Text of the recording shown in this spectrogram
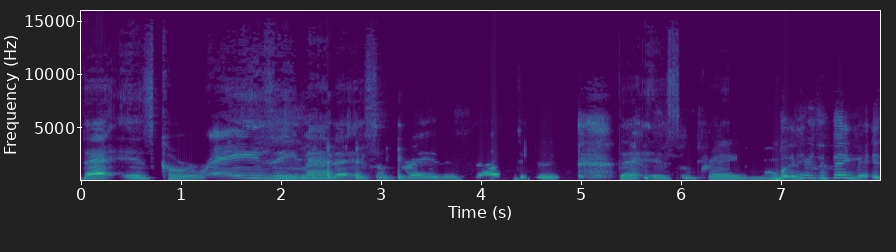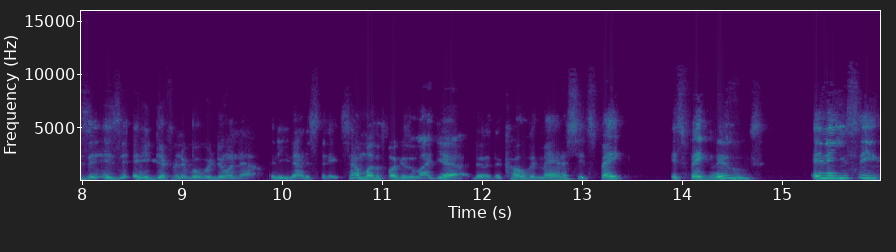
that is crazy, man. That is some crazy stuff, dude. That is some crazy. But here's the thing, man. Is it is it any different than what we're doing now in the United States? How motherfuckers are like, yeah, the, the COVID, man, that shit's fake. It's fake news. And then you see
